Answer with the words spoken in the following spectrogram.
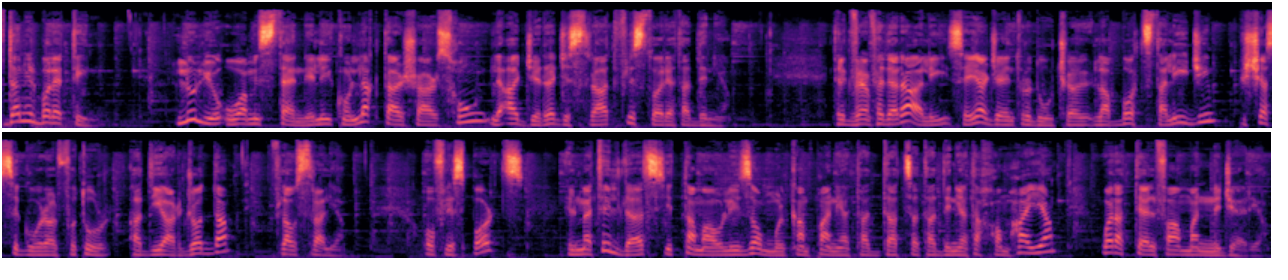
F'dan il-Bolettin, Lulju huwa mistenni li jkun l-aktar xahar sħun li qatt ġie rreġistrat fl-istorja tad-dinja. Il-Gvern Federali se jerġa' jintroduċi l-abbozz ta' liġi biex jassigura l-futur għad-djar ġodda fl-Awstralja. U fl-isports, il-Matildas jittamaw li jżommu l-kampanja tad-dazza tad-dinja tagħhom ħajja wara t-telfa man-Niġerja.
